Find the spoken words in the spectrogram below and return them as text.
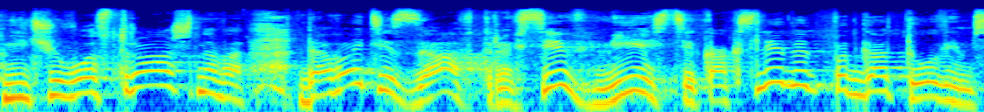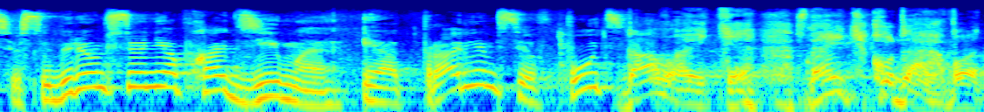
Ничего страшного. Давайте завтра все вместе как следует подготовимся, соберем все необходимое и отправимся в путь. Давайте. Знаете куда? Вот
